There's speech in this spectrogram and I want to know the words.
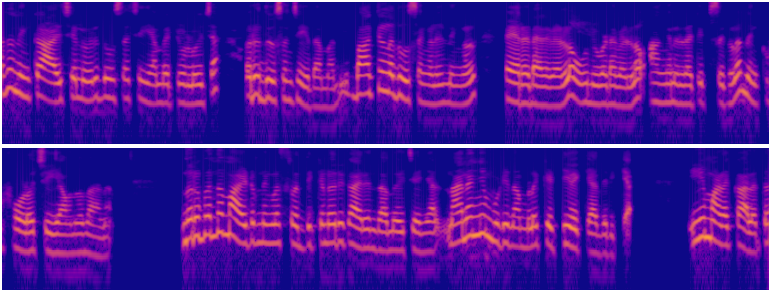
അത് നിങ്ങൾക്ക് ആഴ്ചയിൽ ഒരു ദിവസം ചെയ്യാൻ പറ്റുള്ളൂ വെച്ചാൽ ഒരു ദിവസം ചെയ്താൽ മതി. ബാക്കിയുള്ള ദിവസങ്ങളിൽ നിങ്ങൾ പേരട വെള്ളോ ഉലുവട വെള്ളോ അങ്ങനെയുള്ള ടിപ്സുകൾ നിങ്ങൾക്ക് ഫോളോ ചെയ്യാവുന്നതാണ്. നിർബന്ധമായിട്ടും നിങ്ങൾ ശ്രദ്ധിക്കേണ്ട ഒരു കാര്യം എന്താണെന്ന് വെച്ച് കഴിഞ്ഞാൽ നനഞ്ഞ മുടി നമ്മൾ കെട്ടിവെക്കാതിരിക്കുക ഈ മഴക്കാലത്ത്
